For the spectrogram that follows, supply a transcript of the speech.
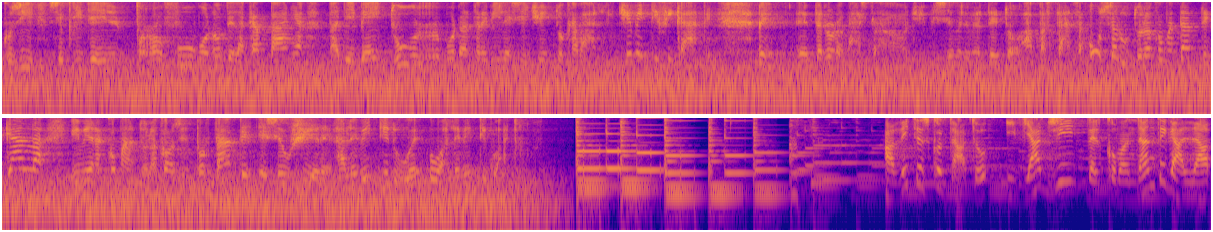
così sentite il profumo non della campagna ma dei bei turbo da 3600 cavalli cementificate beh eh, per ora basta oggi mi sembra di aver detto abbastanza. Un saluto dal comandante Galla e mi raccomando la cosa importante è se uscire alle 22 o alle 24 Avete ascoltato i viaggi del comandante Galla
